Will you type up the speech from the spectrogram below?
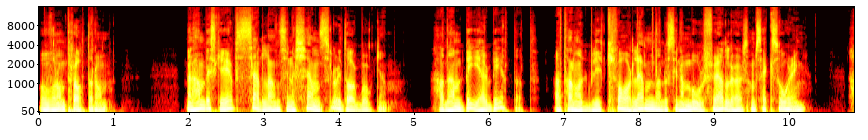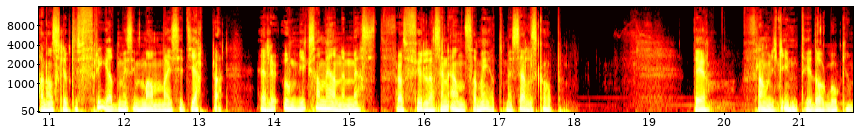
och vad de pratade om. Men han beskrev sällan sina känslor i dagboken. Hade han bearbetat att han hade blivit kvarlämnad hos sina morföräldrar som sexåring? Hade han slutit fred med sin mamma i sitt hjärta? Eller umgicks han med henne mest för att fylla sin ensamhet med sällskap? Det framgick inte i dagboken.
